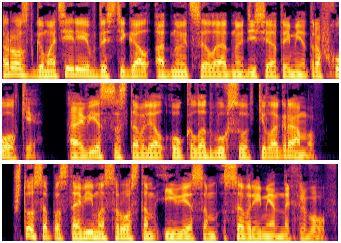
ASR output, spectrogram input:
Рост гоматериев достигал 1,1 метра в холке, а вес составлял около 200 килограммов, что сопоставимо с ростом и весом современных львов.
